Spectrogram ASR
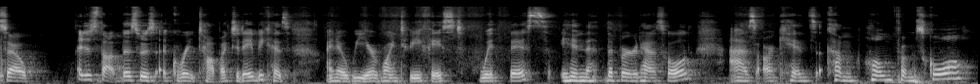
So, I just thought this was a great topic today because I know we are going to be faced with this in the Byrd household as our kids come home from school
